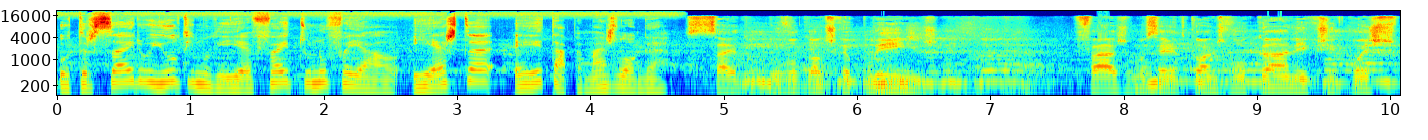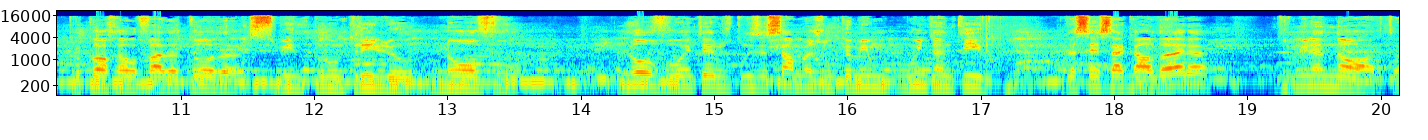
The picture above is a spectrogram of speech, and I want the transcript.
O terceiro e último dia é feito no Faial e esta é a etapa mais longa. Sai do, do vulcão dos Capelinhos, faz uma série de cones vulcânicos e depois percorre a levada toda, subindo por um trilho novo, novo em termos de utilização, mas um caminho muito antigo de acesso à caldeira, terminando na horta.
